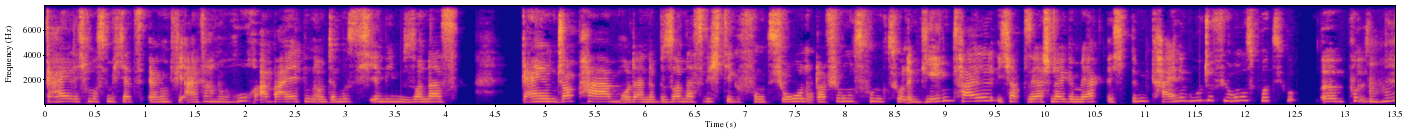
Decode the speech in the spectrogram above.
geil, ich muss mich jetzt irgendwie einfach nur hocharbeiten und dann muss ich irgendwie besonders geilen Job haben oder eine besonders wichtige Funktion oder Führungsfunktion. Im Gegenteil, ich habe sehr schnell gemerkt, ich bin keine gute Führungsposition äh, mhm.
